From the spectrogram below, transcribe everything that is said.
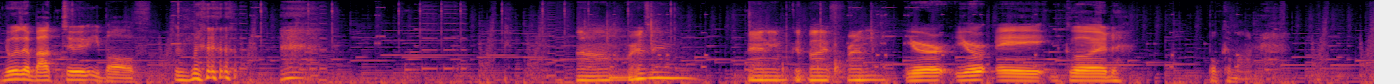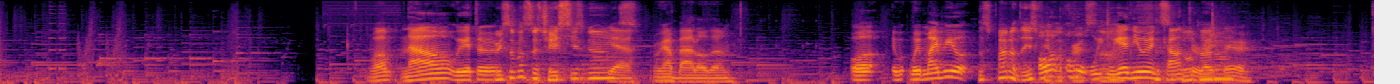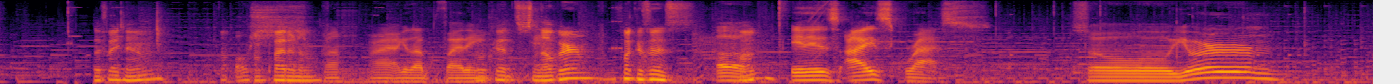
he was about to evolve. where is he? Manny, goodbye, friend. You're you're a good Pokemon. Well, now we have to. Are we supposed to chase these guys? Yeah, we're gonna battle them. Well, we might be. Oh, Let's battle these people oh, oh first. we, we get a new encounter right battle? there. Did I fight him? Oh, Oh, I'm fighting him. Well, all right, I get up fighting. Okay, Snover? What the fuck is this? Uh, Bug? it is ice grass. So you're.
